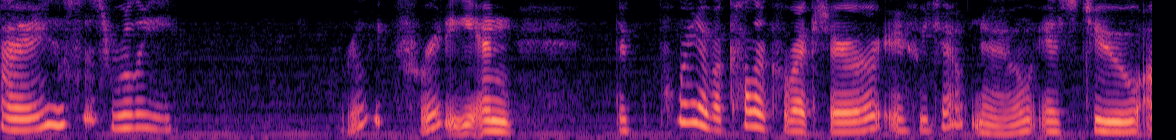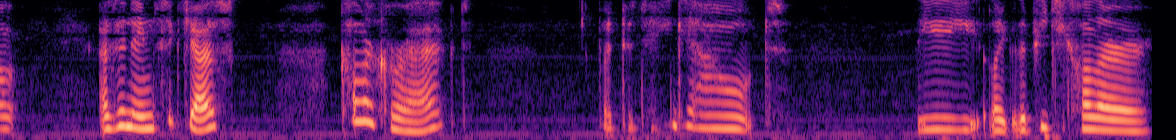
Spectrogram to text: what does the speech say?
Okay, this is really, really pretty. And the point of a color corrector, if you don't know, is to, uh, as the name suggests, color correct, but to take out the, like, the peachy color,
